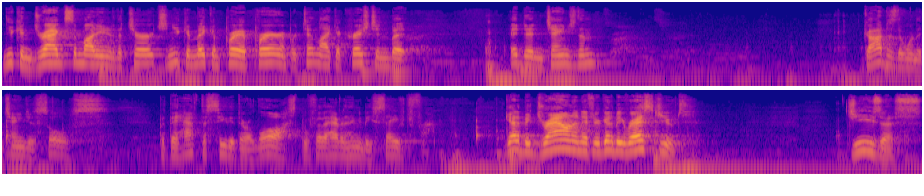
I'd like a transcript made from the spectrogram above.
you can drag somebody into the church and you can make them pray a prayer and pretend like a Christian, but it didn't change them. God is the one that changes souls. But they have to see that they're lost before they have anything to be saved from. You got to be drowning if you're going to be rescued. Jesus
